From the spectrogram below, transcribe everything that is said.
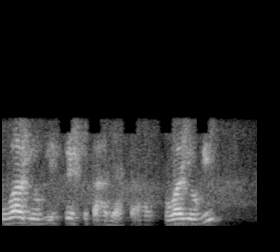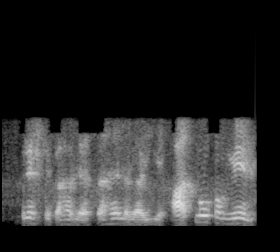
हुआ योगी श्रेष्ठ कहा जाता है। हुआ योगी श्रेष्ठ कहा जाता है। लगाइए। आत्मोपमेन।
